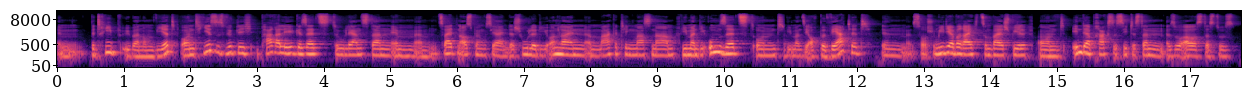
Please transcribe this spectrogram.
im Betrieb übernommen wird. Und hier ist es wirklich parallel gesetzt. Du lernst dann im ähm, zweiten Ausbildungsjahr in der Schule die Online-Marketing-Maßnahmen, wie man die umsetzt und wie man sie auch bewertet im Social-Media-Bereich zum Beispiel. Und in der Praxis sieht es dann so aus, dass du es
